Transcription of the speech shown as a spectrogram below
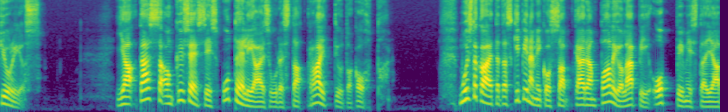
curious. Ja tässä on kyse siis uteliaisuudesta raittiuta kohtaan. Muistakaa, että tässä Kipinämikossa käydään paljon läpi oppimista ja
